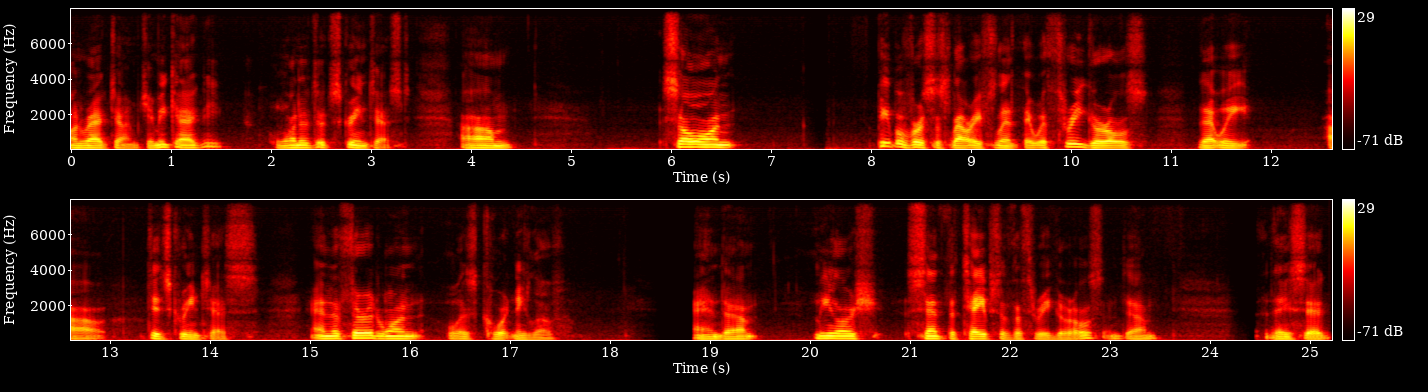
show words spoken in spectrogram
on Ragtime. Jimmy Cagney wanted to screen test. Um, so on People versus Larry Flynt, there were three girls that we uh, did screen tests, and the third one was Courtney Love. And um, Milos sent the tapes of the three girls, and um, they said,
